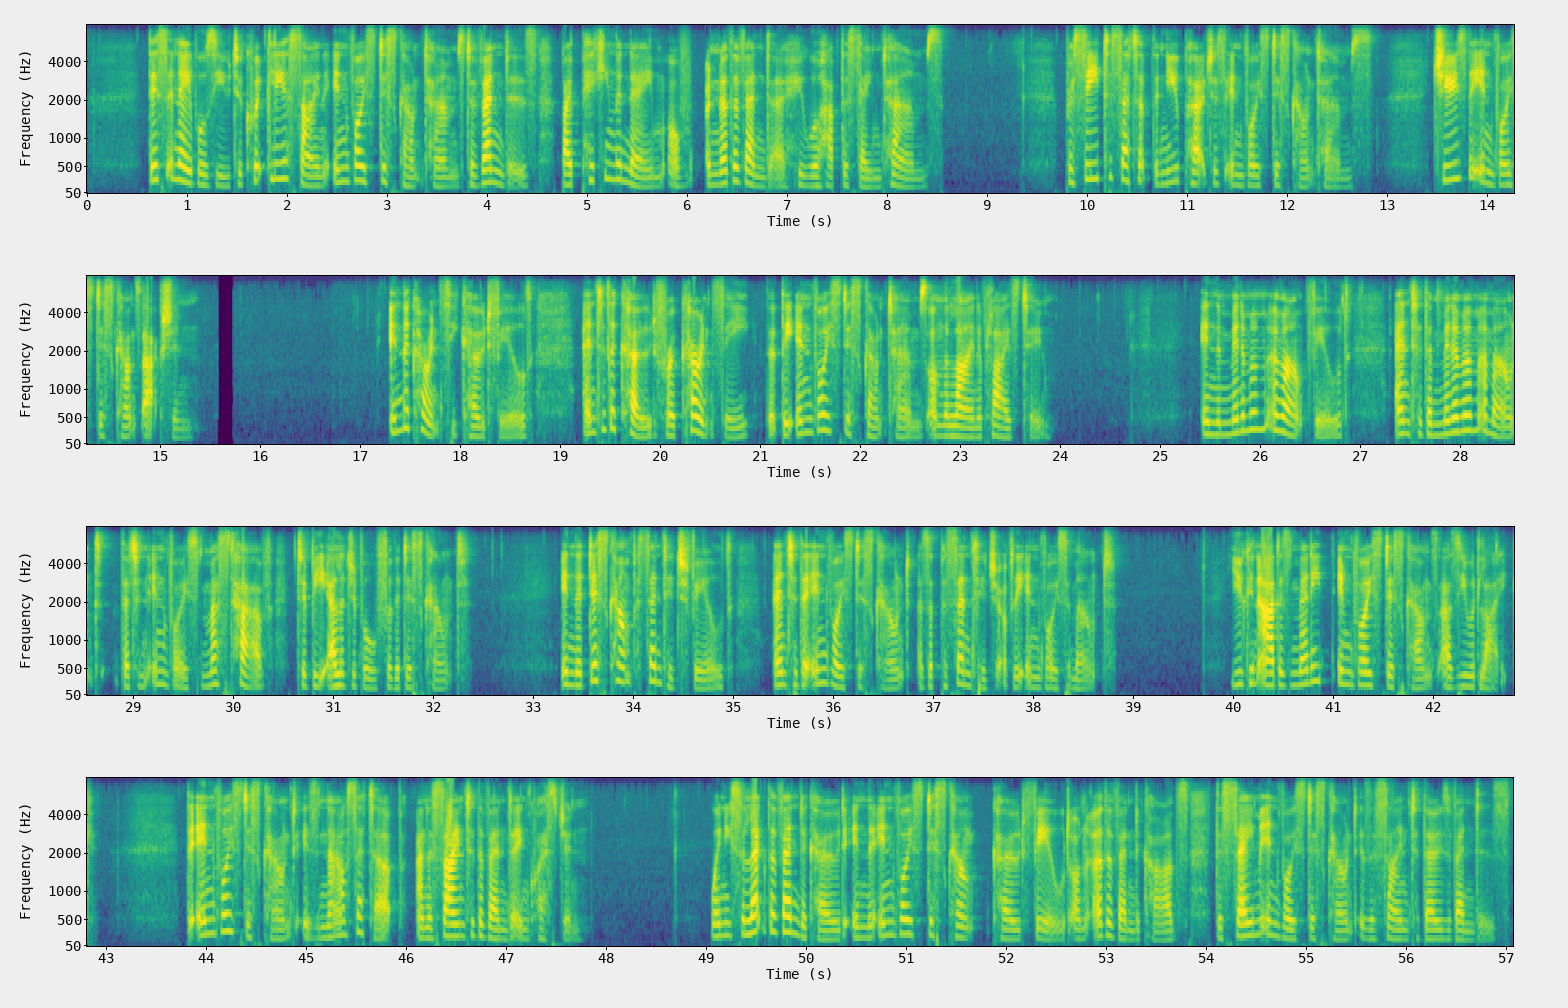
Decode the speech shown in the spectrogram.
This enables you to quickly assign invoice discount terms to vendors by picking the name of another vendor who will have the same terms. Proceed to set up the new purchase invoice discount terms. Choose the Invoice Discounts action. In the Currency Code field, enter the code for a currency that the invoice discount terms on the line applies to. In the Minimum Amount field, enter the minimum amount that an invoice must have to be eligible for the discount. In the Discount Percentage field, enter the invoice discount as a percentage of the invoice amount. You can add as many invoice discounts as you would like. The invoice discount is now set up and assigned to the vendor in question. When you select the vendor code in the Invoice Discount Code field on other vendor cards, the same invoice discount is assigned to those vendors.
